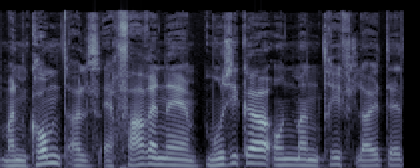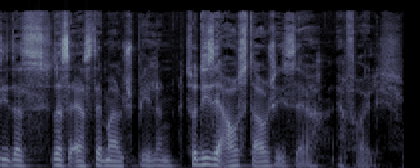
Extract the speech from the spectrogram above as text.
Man kommt als erfahrene Musiker und man trifft Leute, die das das erste Mal spielen. So dieser Austausch ist sehr erfreulich.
